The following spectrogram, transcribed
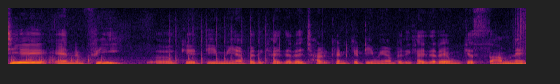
जे एन वी के टीम यहाँ पे दिखाई दे रहा है। झारखंड के टीम यहाँ पे दिखाई दे रहे हैं। उनके सामने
